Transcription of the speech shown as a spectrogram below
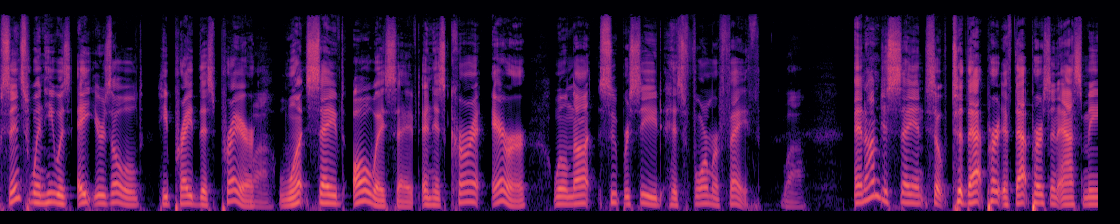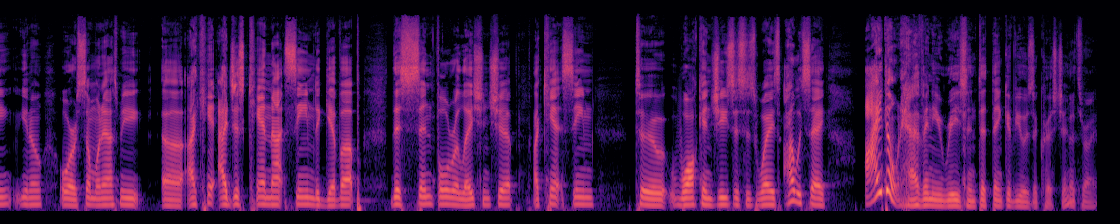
since when he was eight years old, he prayed this prayer: Wow. "Once saved, always saved," and his current error will not supersede his former faith. Wow. And I'm just saying, so to that per, if that person asks me, you know, or someone asks me, uh, I can't, I just cannot seem to give up this sinful relationship. I can't seem to walk in Jesus's ways. I would say, I don't have any reason to think of you as a Christian. That's right.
